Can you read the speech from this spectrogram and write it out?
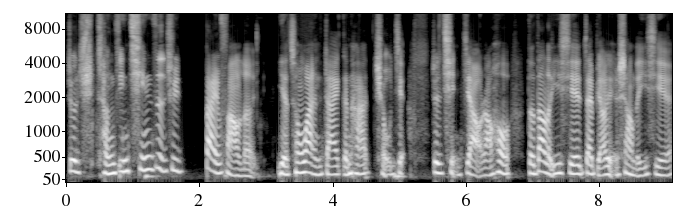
就去曾经亲自去拜访了野村万斋，跟他求教，就是请教，然后得到了一些在表演上的一些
